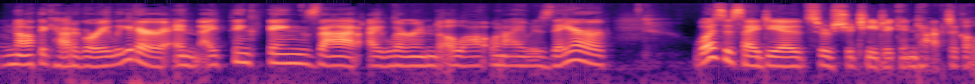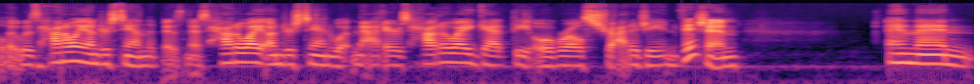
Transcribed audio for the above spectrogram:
I'm not the category leader. And I think things that I learned a lot when I was there was this idea of sort of strategic and tactical. It was how do I understand the business? How do I understand what matters? How do I get the overall strategy and vision? And then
